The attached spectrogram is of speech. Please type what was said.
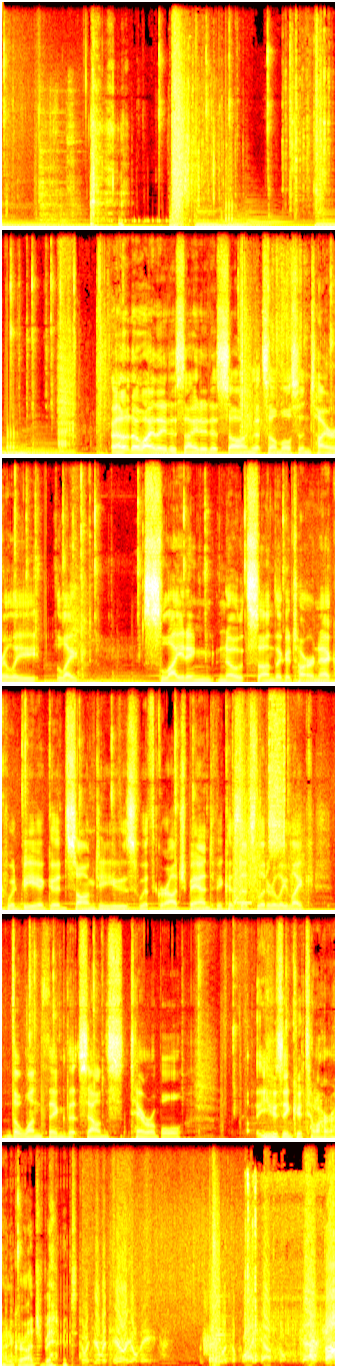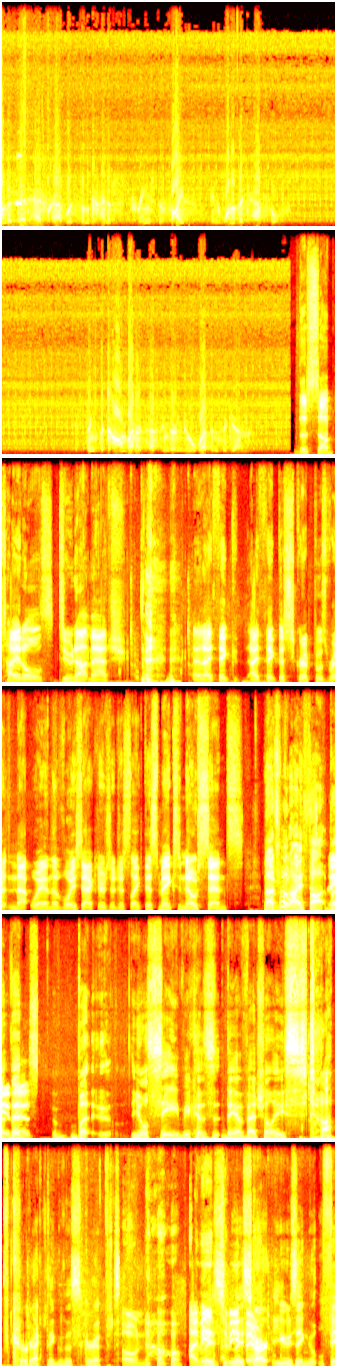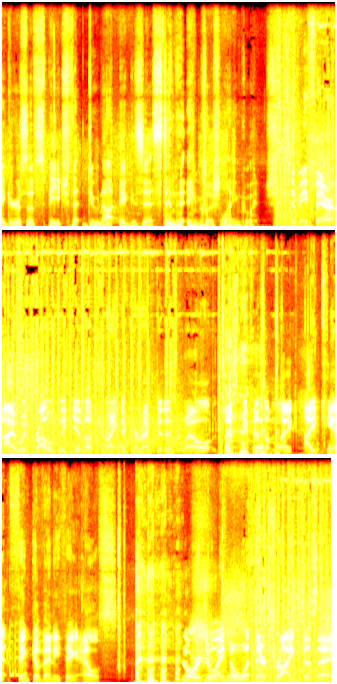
I don't know why they decided a song that's almost entirely like sliding notes on the guitar neck would be a good song to use with GarageBand because that's literally like the one thing that sounds terrible using guitar on GarageBand. With your material needs. We sent you a supply capsule. I found a dead head crab with some kind of strange device in one of the capsules. I think the Combine are testing their new weapons again. The subtitles do not match. and I think I think the script was written that way and the voice actors are just like this makes no sense. That's I'm what I thought, but then, but you'll see because they eventually stop correcting the script. Oh no. I mean They, to be they fair start using figures of speech that do not exist in the English language. To be fair, I would probably give up trying to correct it as well, just because I'm like, I can't think of anything else. Nor do I know what they're trying to say.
